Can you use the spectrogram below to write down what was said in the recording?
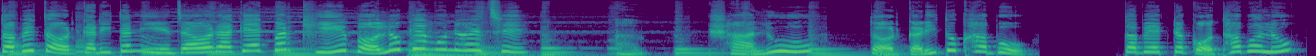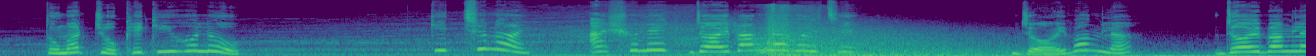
তবে তরকারিটা নিয়ে যাওয়ার আগে একবার খেয়ে বলো কেমন হয়েছে। শালু তরকারি তো খাব। তবে একটা কথা বলো, তোমার চোখে কি হলো? কিচ্ছু নয়, আসলে জয় বাংলা হয়েছে। জয় বাংলা? জয় বাংলা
